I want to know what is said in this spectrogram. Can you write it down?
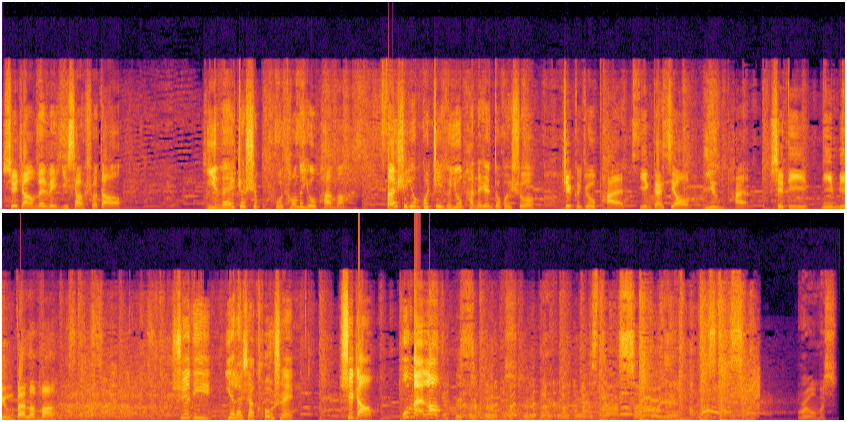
学长微微一笑说道：“以为这是普通的 U 盘吗？凡是用过这个 U 盘的人都会说，这个 U 盘应该叫硬盘。学弟，你明白了吗？”学弟咽了下口水，学长，我买了。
